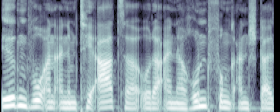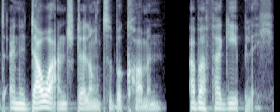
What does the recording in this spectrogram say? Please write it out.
irgendwo an einem Theater oder einer Rundfunkanstalt eine Daueranstellung zu bekommen, aber vergeblich.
